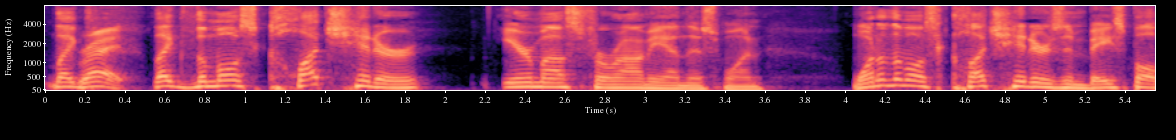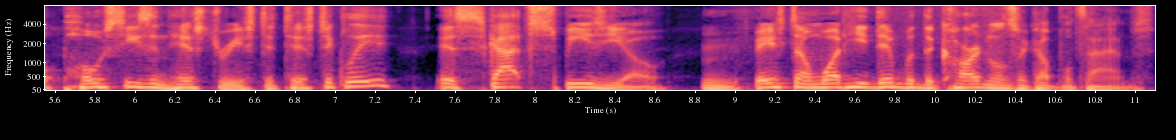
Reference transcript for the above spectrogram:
like Right. like the most clutch hitter. Earmuffs for Rami on this one. One of the most clutch hitters in baseball postseason history, statistically, is Scott Spiezio, Hmm. based on what he did with the Cardinals a couple times.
